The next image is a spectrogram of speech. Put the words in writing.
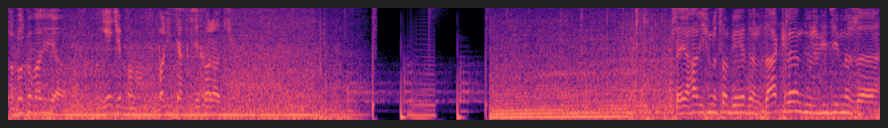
Zablokowali jazd. Jedzie po nas. Policja z psychologiem. Przejechaliśmy sobie jeden zakręt, już widzimy, że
